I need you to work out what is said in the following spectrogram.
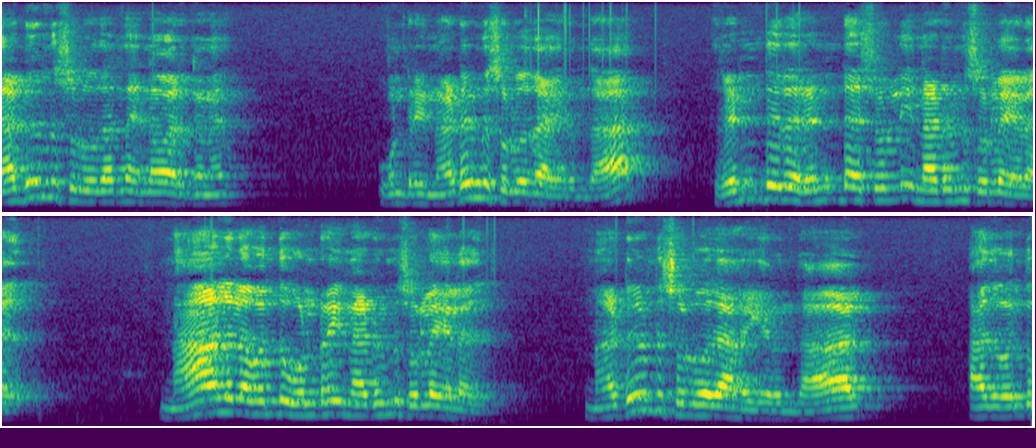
நடுன்னு சொல்வதாக இருந்தால் என்னவா இருக்கணும்? ஒன்றை நடுன்னு சொல்வதாக இருந்தால் ரெண்டில் ரெண்டை சொல்லி நடுன்னு சொல்ல இயலாது. நாலில் வந்து ஒன்றை நடுன்னு சொல்ல இயலாது. நடுன்னு சொல்வதாக இருந்தால் அது வந்து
